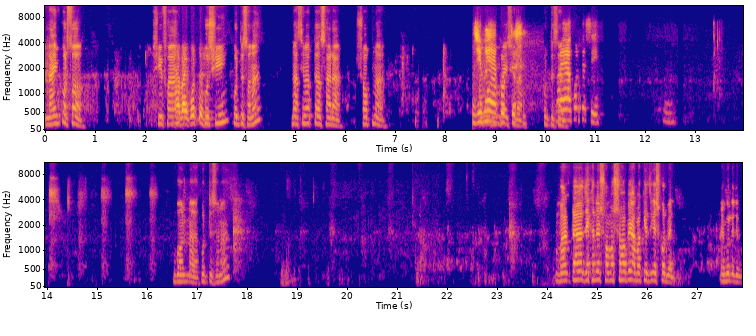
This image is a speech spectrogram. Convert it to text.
নাইম করছ? শিফা হ্যাঁ ভাই করতেছি। খুশি? করতেছো না? নাসিম আক্তার সারা স্বপ্না? জি ভাইয়া ইশারা করতেছি। ভাইয়া করতেছি। বন্যা করতেছো না? মানটা যেখানে সমস্যা হবে আমাকে জিজ্ঞেস করবেন। আমি বলে দেব।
